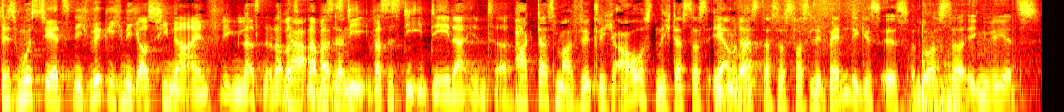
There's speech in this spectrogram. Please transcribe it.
Das musst du jetzt nicht wirklich nicht aus China einfliegen lassen oder was? Ja, oder aber was ist die, was ist die Idee dahinter? Pack das mal wirklich aus. Nicht, dass das Ja, irgendwas, oder? dass das was Lebendiges ist und du hast da irgendwie jetzt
